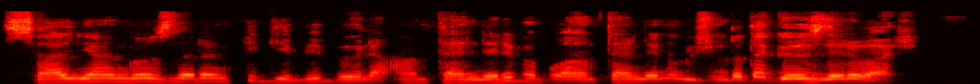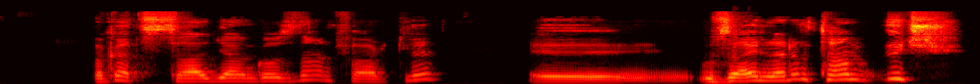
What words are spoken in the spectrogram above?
Salyangozlarınki gibi böyle antenleri ve bu antenlerin ucunda da gözleri var. Fakat salyangozdan farklı e, uzaylıların tam üç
